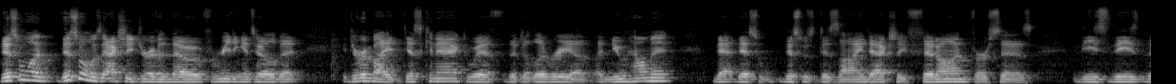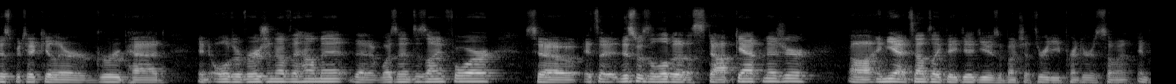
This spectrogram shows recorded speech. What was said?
This one this one was actually driven though from reading into it a little bit driven by a disconnect with the delivery of a new helmet that this this was designed to actually fit on versus these these this particular group had an older version of the helmet that it wasn't designed for. So it's a this was a little bit of a stopgap measure. Uh, and yeah, it sounds like they did use a bunch of 3D printers. Someone and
